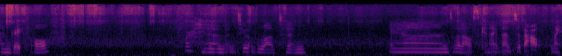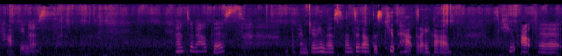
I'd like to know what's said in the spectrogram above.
I'm grateful for him and to have loved him. And what else can I vent about? My happiness. Vent about this, that I'm doing this. Vent about this cute hat that I have, this cute outfit.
